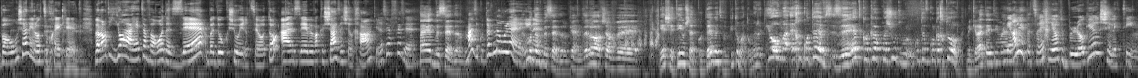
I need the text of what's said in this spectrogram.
ברור שאני לא צוחקת. ואמרתי, יואו, העט הוורוד הזה, בדוק שהוא ירצה אותו. אז אה, בבקשה, זה שלך. תראה איזה יפה זה. העט בסדר. מה, זה כותב מעולה, כותב הנה. בסדר, כן, זה לא עכשיו... אה, יש עטים שאת כותבת ופתאום את אומרת, יואו, מה, איך הוא כותב? זה זה עט כל כך פשוט, והוא כותב כל כך טוב. מכירה את העטים האלה? נראה לי אתה צריך להיות בלוגר של עטים.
